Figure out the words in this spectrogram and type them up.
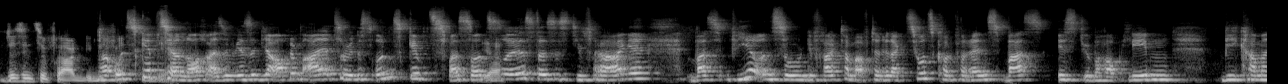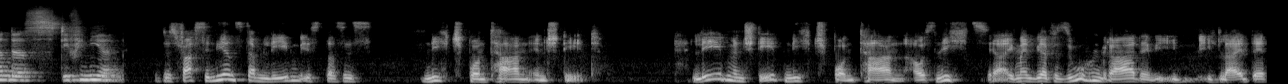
Das sind so Fragen, die mich Na, Uns gibt es ja noch. Also wir sind ja auch im All, zumindest uns gibt es, was sonst ja. so ist. Das ist die Frage, was wir uns so gefragt haben auf der Redaktionskonferenz, was ist überhaupt Leben? Wie kann man das definieren? Das Faszinierendste am Leben ist, dass es nicht spontan entsteht. Leben entsteht nicht spontan aus nichts. Ja, ich meine, wir versuchen gerade, wie ich, ich leite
